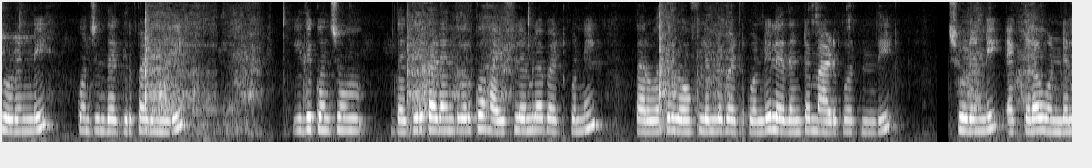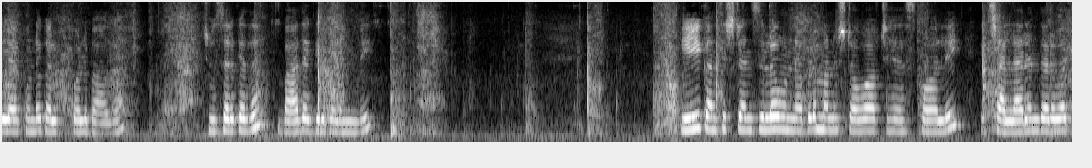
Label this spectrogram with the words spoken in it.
చూడండి కొంచెం దగ్గర పడింది. ఇది కొంచెం దగ్గర పడేంత వరకు హై ఫ్లేమ్లో పెట్టుకుని తర్వాత లో ఫ్లేమ్లో పెట్టుకోండి లేదంటే మాడిపోతుంది. చూడండి ఎక్కడ ఉండలు లేకుండా కలుపుకోవాలి బాగా. చూసారు కదా బాగా దగ్గర పడింది. ఈ కన్సిస్టెన్సీలో ఉన్నప్పుడు మనం స్టవ్ ఆఫ్ చేసుకోవాలి. ఇది చల్లారిన తర్వాత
